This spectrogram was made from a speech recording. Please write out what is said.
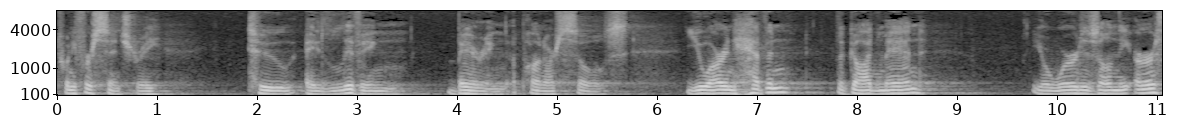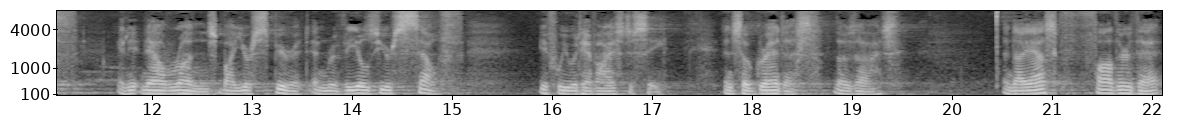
21st century to a living bearing upon our souls. You are in heaven, the God man. Your word is on the earth, and it now runs by your spirit and reveals yourself if we would have eyes to see. And so grant us those eyes. And I ask, Father, that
